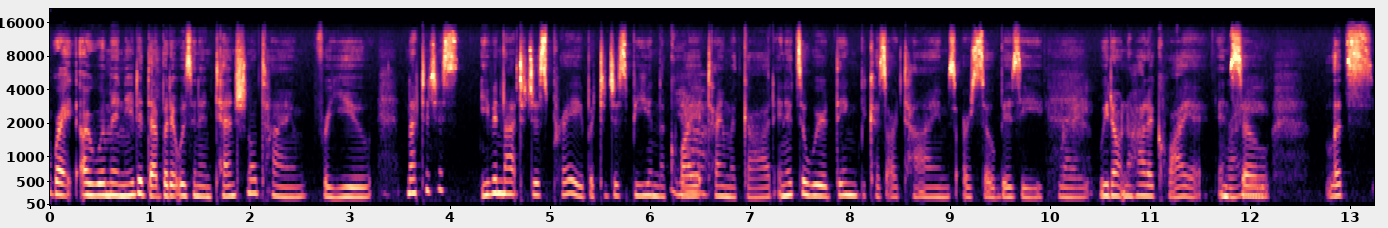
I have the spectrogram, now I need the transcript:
Right. Our women needed that, but it was an intentional time for you not to just, even not to just pray, but to just be in the quiet Yeah. time with God. And it's a weird thing because our times are so busy. right. We don't know how to quiet. And so Right. Let's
